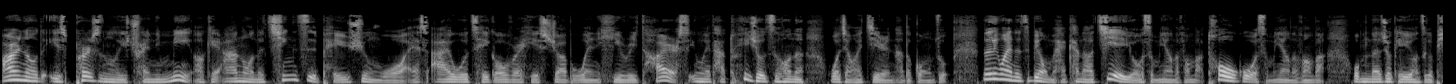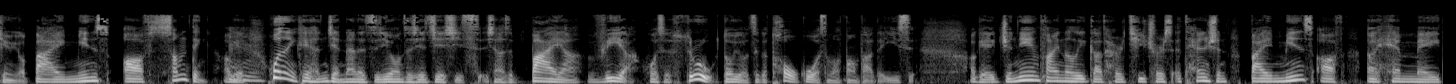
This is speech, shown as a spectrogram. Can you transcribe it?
Arnold is personally training me. OK，阿诺呢亲自培训我，as I will take over his job when he retires。因为他退休之后呢，我将会接任他的工作。那另外呢，这边我们还看到借由什么样的方法，透过什么样的方法，我们呢就可以用这个片语哦，by means of something。OK，、或者你可以很简单的直接用这些介系词，像是 by 啊、via 或是 through 都有这个透过什么方法的意思。OK，Janine、finally got her teacher's attention by means of a handmade。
